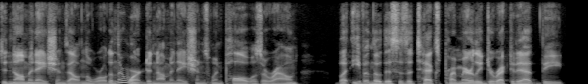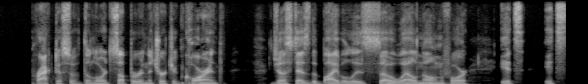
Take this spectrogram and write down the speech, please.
denominations out in the world and there weren't denominations when Paul was around, but even though this is a text primarily directed at the practice of the Lord's Supper in the church in Corinth, just as the Bible is so well known for, it's it's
